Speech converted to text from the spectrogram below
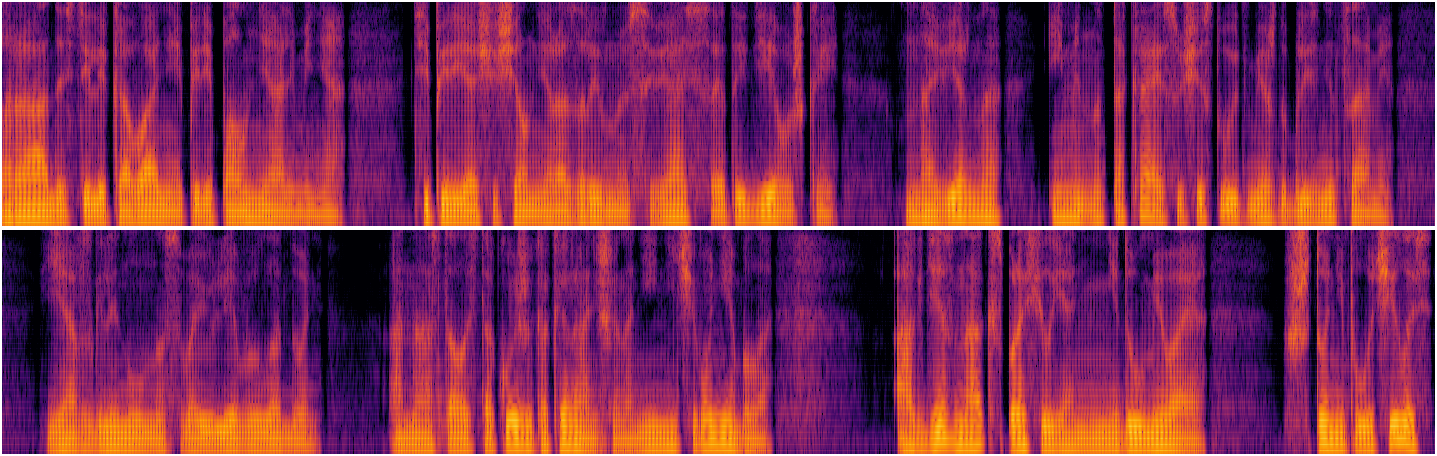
Радость и ликование переполняли меня. Теперь я ощущал неразрывную связь с этой девушкой — Наверное, именно такая существует между близнецами. Я взглянул на свою левую ладонь. Она осталась такой же, как и раньше, на ней ничего не было. «А где знак?» — спросил я, недоумевая. «Что, не получилось?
